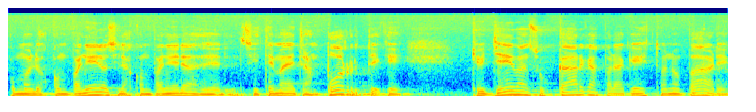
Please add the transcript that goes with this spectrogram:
como los compañeros y las compañeras del sistema de transporte que, que llevan sus cargas para que esto no pare.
